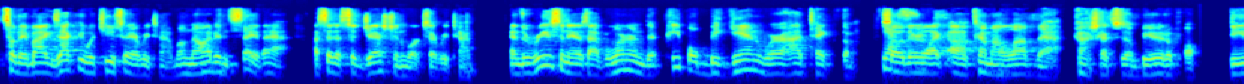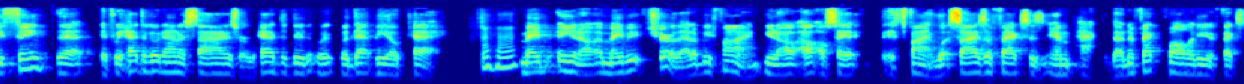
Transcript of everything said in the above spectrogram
so they buy exactly what you say every time. Well, no, I didn't say that. I said a suggestion works every time. And the reason is I've learned that people begin where I take them. Yes. So they're like, oh, Tim, I love that. Gosh, that's so beautiful. Do you think that if we had to go down a size or we had to do would, would that be okay? Mm-hmm. Maybe, you know, maybe, sure, that'll be fine. You know, I'll, I'll say it, it's fine. What size affects is impact. It doesn't affect quality, it affects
